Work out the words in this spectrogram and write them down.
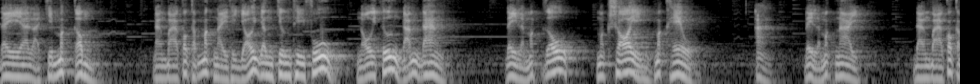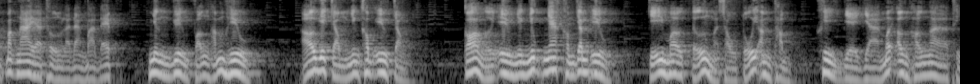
Đây là chim mắt công. Đàn bà có cặp mắt này thì giỏi dân chương thi phú, Nội tướng đảm đang. Đây là mắt gấu, Mắt soi, Mắt heo. À đây là mắt nai. Đàn bà có cặp mắt nai à, thường là đàn bà đẹp, Nhưng duyên phận hẩm hiu. Ở với chồng nhưng không yêu chồng. Có người yêu nhưng nhút nhát không dám yêu. Chỉ mơ tưởng mà sầu tuổi âm thầm. Khi về già mới ân hận à, thì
